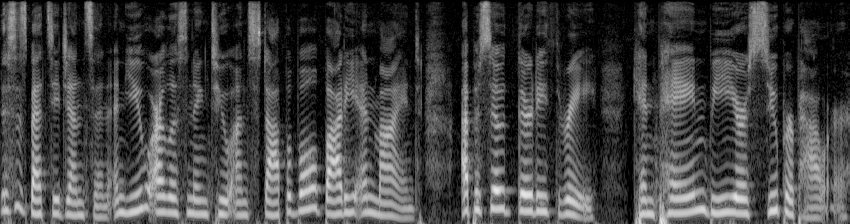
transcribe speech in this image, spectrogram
This is Betsy Jensen, and you are listening to Unstoppable Body and Mind, episode 33 Can Pain Be Your Superpower?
